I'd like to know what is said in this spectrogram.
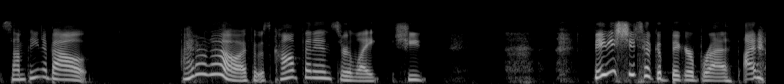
something about i don't know if it was confidence or like she maybe she took a bigger breath i don't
